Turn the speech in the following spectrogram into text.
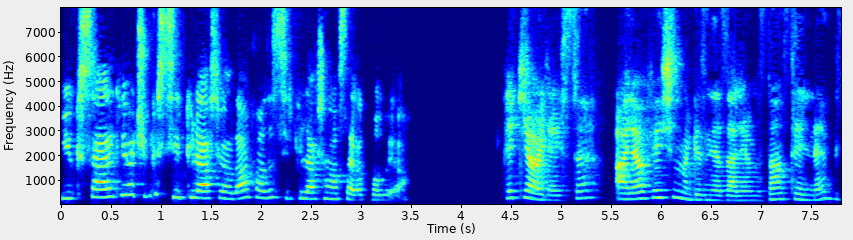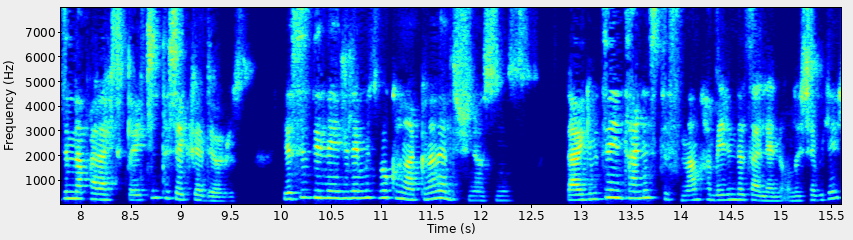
yükseltiyor çünkü sirkülasyona daha fazla sirkülasyona sebep oluyor. Peki öyleyse I Love Fashion magazin yazarlarımızdan Selin'e bizimle paylaştıkları için teşekkür ediyoruz. Ya siz dinleyicilerimiz bu konu hakkında ne düşünüyorsunuz? Dergimizin internet sitesinden haberin detaylarına ulaşabilir,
